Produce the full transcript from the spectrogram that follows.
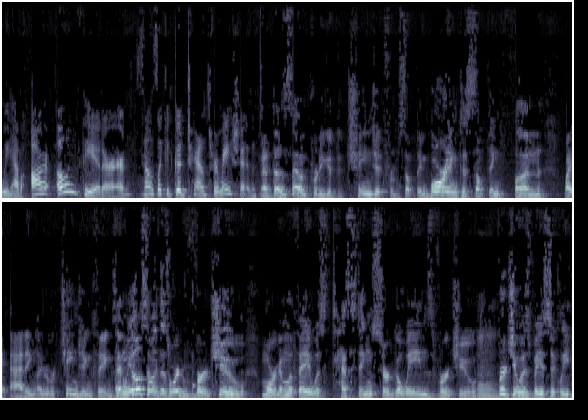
we have our own theater. Sounds like a good transformation. That does sound pretty good to change it from something boring to something fun by adding or changing things. And we also had this word virtue. Morgan Le Fay was testing Sir Gawain's virtue. Mm. Virtue is basically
